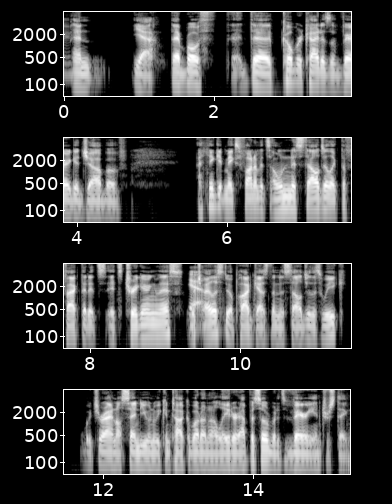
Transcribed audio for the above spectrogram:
Mm. and yeah, they're both. The Cobra Kai does a very good job of. I think it makes fun of its own nostalgia, like the fact that it's it's triggering this. Which Yeah. I listened to a podcast on nostalgia this week, which Ryan I'll send you and we can talk about on a later episode. But it's very interesting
